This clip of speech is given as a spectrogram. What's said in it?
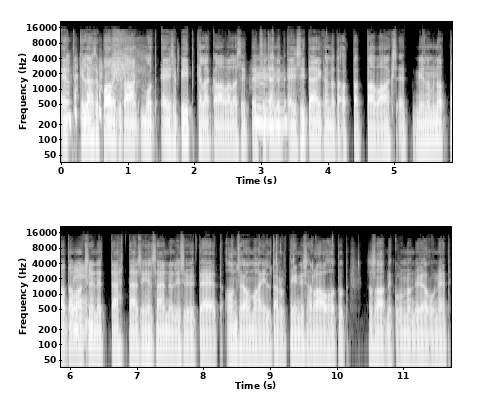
että kyllähän se palkitaan, mutta ei se pitkällä kaavalla sitten, että mm. sitä nyt ei, sitä ei kannata ottaa tavaksi. Että mieluummin ottaa tavakseen, niin. että tähtää siihen säännöllisyyteen, että on se oma iltarutiini, sä rauhoitut, sä saat ne kunnon yöunet,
